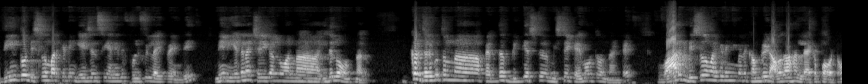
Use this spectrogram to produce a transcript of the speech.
దీంతో డిజిటల్ మార్కెటింగ్ ఏజెన్సీ అనేది ఫుల్ఫిల్ అయిపోయింది. నేను ఏదైనా చేయగలను అన్న ఇదిలో ఉంటున్నారు. ఇక్కడ జరుగుతున్న పెద్ద బిగ్గెస్ట్ మిస్టేక్ ఏమవుతుందంటే వారికి డిజిటల్ మార్కెటింగ్ మీద కంప్లీట్ అవగాహన లేకపోవటం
